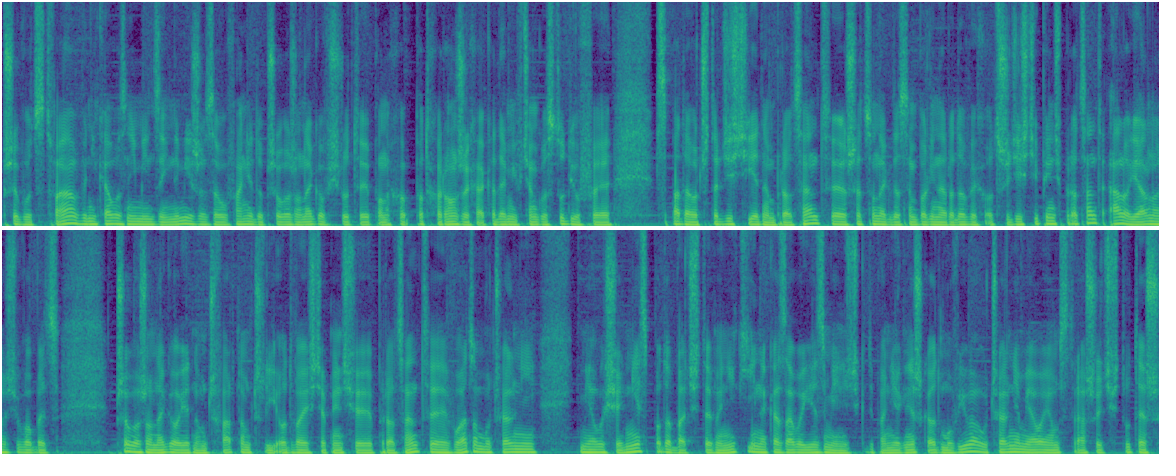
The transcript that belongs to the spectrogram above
przywództwa. Wynikało z niej m.in., że zaufanie do przełożonego wśród podchorążych Akademii w ciągu studiów spada o 41%, szacunek do symboli narodowych o 35%, a lojalność wobec przełożonego o 1 czwartą, czyli o 25%. Władzom uczelni miało się nie spodobać te wyniki i nakazały je zmienić. Gdy pani Agnieszka odmówiła, uczelnia miała ją straszyć, tu też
